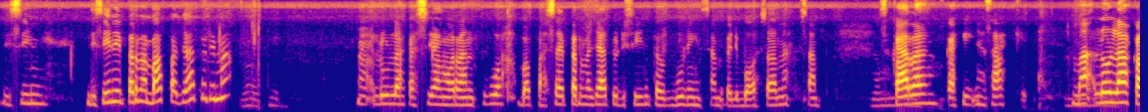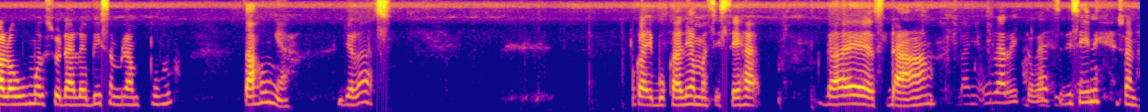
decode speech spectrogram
Di sini. Di sini pernah bapak jatuh di mana? Nak lulah kasihan orang tua. Bapak saya pernah jatuh di sini terguling sampai di bawah sana sampai sekarang kakinya sakit. Mak lula kalau umur sudah lebih 90 tahun ya jelas. Semoga ibu kalian masih sehat. Guys dan banyak ular itu guys di sini sana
